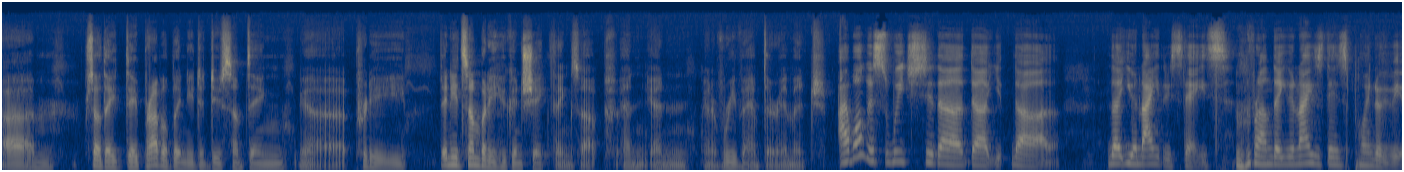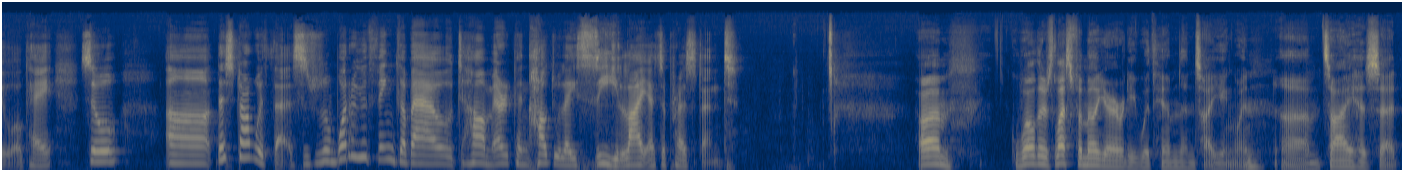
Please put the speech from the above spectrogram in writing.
um, so they they probably need to do something uh, pretty. They need somebody who can shake things up and and kind of revamp their image. I want to switch to the the the the United States mm-hmm. from the United States point of view. Okay, so uh, let's start with this. So what do you think about how American, how do they see Lai as a president? Um, well, there's less familiarity with him than Tsai Ing-wen. Um, Tsai has set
